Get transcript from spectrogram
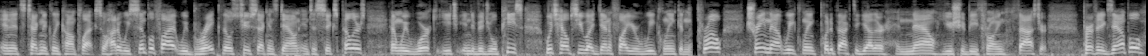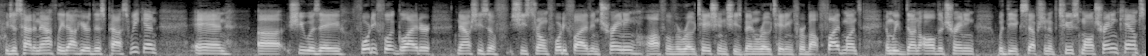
and it's technically complex. So how do we simplify it? We break those two seconds down into six pillars and we work each individual piece, which helps you identify your weak link in the throw, train that weak link, put it back together, and now you should be throwing faster. Perfect example, we just had an athlete out here this past weekend and uh, she was a 40 foot glider. Now she's a she's thrown 45 in training off of a rotation. She's been rotating for about five months, and we've done all the training with the exception of two small training camps.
